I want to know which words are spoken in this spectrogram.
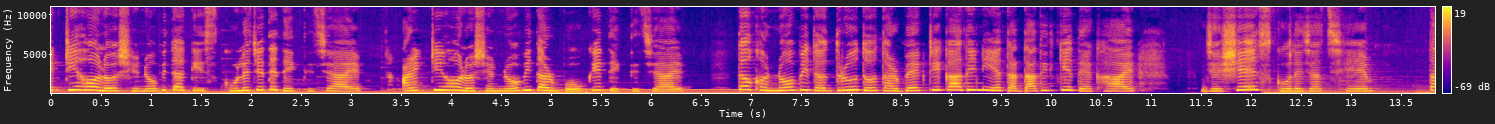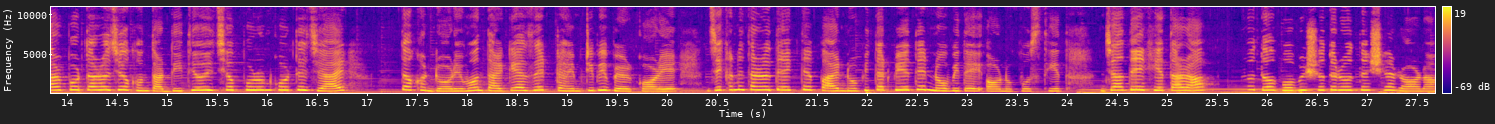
একটি হলো সে নবিতাকে স্কুলে যেতে দেখতে চায়, আরেকটি হলো সে নবিতার বউকে দেখতে চায়। তখন নবিতা দ্রুত তার ব্যাগটি কাঁধে নিয়ে তার দাদিকে দেখায় যে সে স্কুলে যাচ্ছে। তারপর তারা যখন তার দ্বিতীয় ইচ্ছা পূরণ করতে যায় তখন ডোরেমন তার গ্যাজেট টাইম টিভি বের করে, যেখানে তারা দেখতে পায় নবিতার বিয়েতে নবিতাই অনুপস্থিত, যা দেখে তারা দ্রুত ভবিষ্যতের উদ্দেশ্যে রওনা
